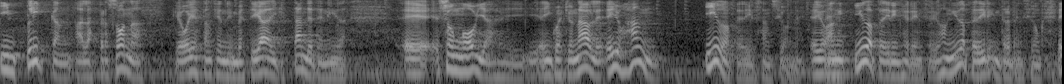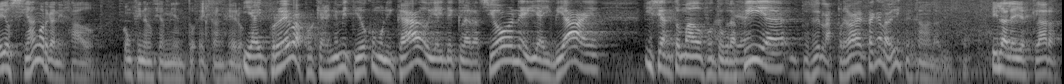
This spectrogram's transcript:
implican a las personas que hoy están siendo investigadas y que están detenidas eh, son obvias e incuestionables. Ellos han ido a pedir sanciones, ellos han ido a pedir injerencia, ellos han ido a pedir intervención, ellos se han organizado con financiamiento extranjero. Y hay pruebas porque han emitido comunicados y hay declaraciones y hay viajes y se han tomado fotografías. Entonces las pruebas están a la vista. Están a la vista. Y la ley es clara.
